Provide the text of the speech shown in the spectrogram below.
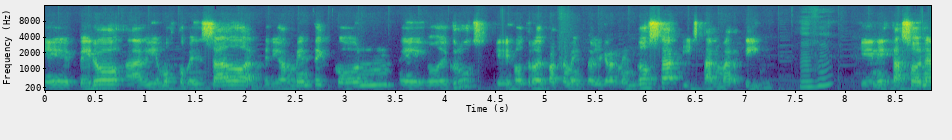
eh, pero habíamos comenzado anteriormente con eh, Godecruz, que es otro departamento del Gran Mendoza, y San Martín, que en esta zona,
